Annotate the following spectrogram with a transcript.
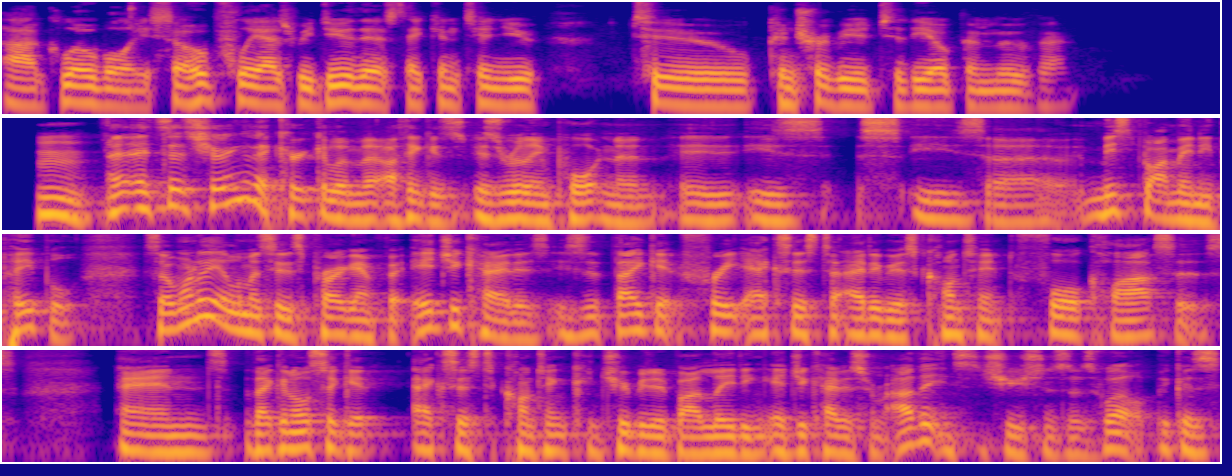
uh, globally. So hopefully, as we do this, they continue to contribute to the open movement. Mm. And it's sharing of that curriculum that I think is, is really important and is is uh, missed by many people. So one of the elements of this program for educators is that they get free access to AWS content for classes. And they can also get access to content contributed by leading educators from other institutions as well, because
